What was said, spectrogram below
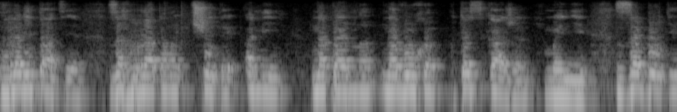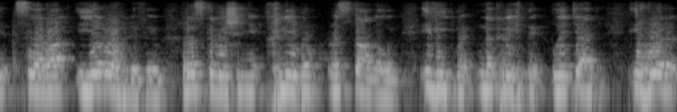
гравітація, за гратами чути амінь. Напевно, на вухо хтось скаже мені забуті слова ієрогліфів, розкришені хлібом розтанули, і відьми на крихти летять, і гори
